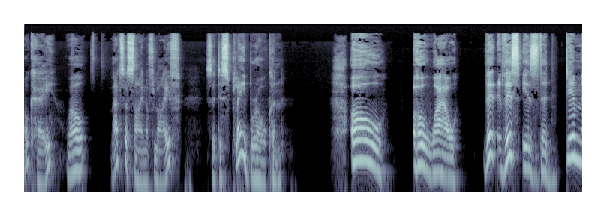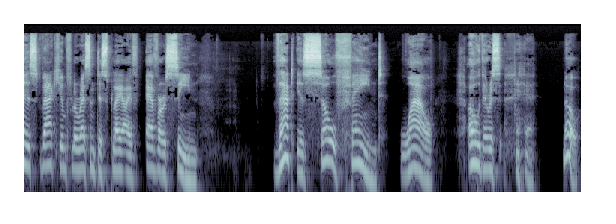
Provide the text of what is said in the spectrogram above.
Okay, well, that's a sign of life. Is the display broken? Oh, oh wow. Th this is the dimmest vacuum fluorescent display I've ever seen. That is so faint. Wow. Oh, there is... no.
